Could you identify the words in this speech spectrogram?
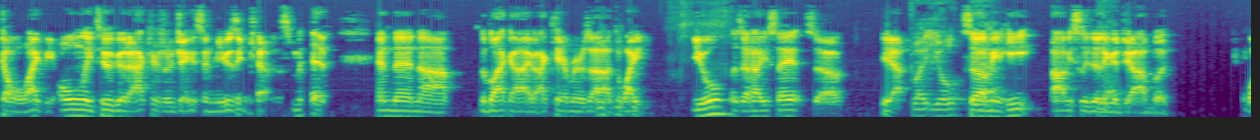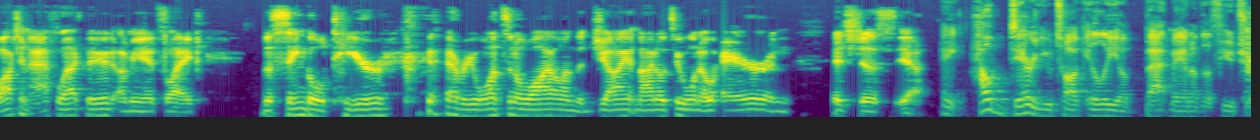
don't like. The only two good actors are Jason Mewes and Kevin Smith, and then uh, the black guy I can't remember is uh, Dwight Ewell. Is that how you say it? So yeah, Dwight Ewell. So Yeah. I mean, he obviously did a good job, but watching Affleck, dude, I mean, it's like the single tear every once in a while and the giant 90210 hair, and it's just yeah. Hey, how dare you talk illy of Batman of the future?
